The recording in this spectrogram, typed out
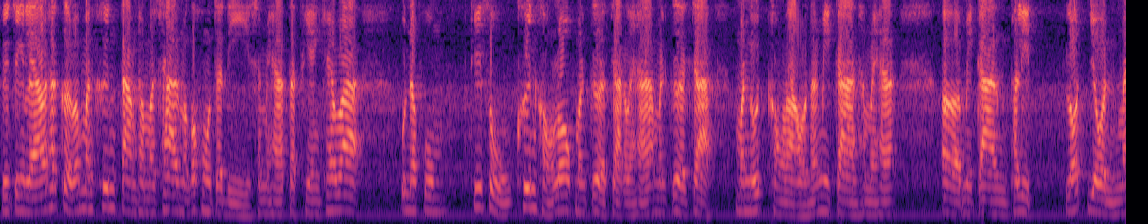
จริงๆแล้วถ้าเกิดว่ามันขึ้นตามธรรมชาติมันก็คงจะดีใช่ไหมฮะแต่เพียงแค่ว่าอุณหภูมิที่สูงขึ้นของโลกมันเกิดจากอะไรฮะมันเกิดจากมนุษย์ของเรานะมีการทำไมฮะเอ่อมีการผลิตรถยนต์ไหม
